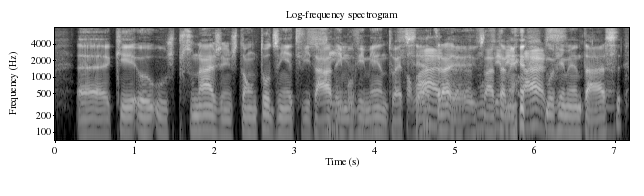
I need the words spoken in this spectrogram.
que os personagens estão todos em atividade Sim. em movimento, etc. Falar, Exatamente, movimentar-se. movimentar-se.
